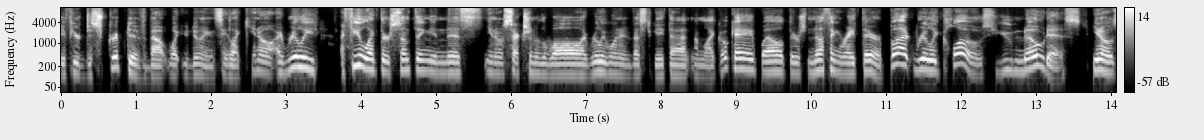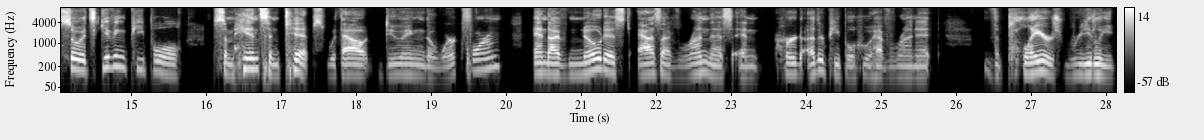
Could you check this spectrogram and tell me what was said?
if you're descriptive about what you're doing, say like, you know, I really I feel like there's something in this, you know, section of the wall. I really want to investigate that. And I'm like, okay, well, there's nothing right there, but really close, you notice, you know, so it's giving people some hints and tips without doing the work for them. And I've noticed as I've run this and heard other people who have run it, the players really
